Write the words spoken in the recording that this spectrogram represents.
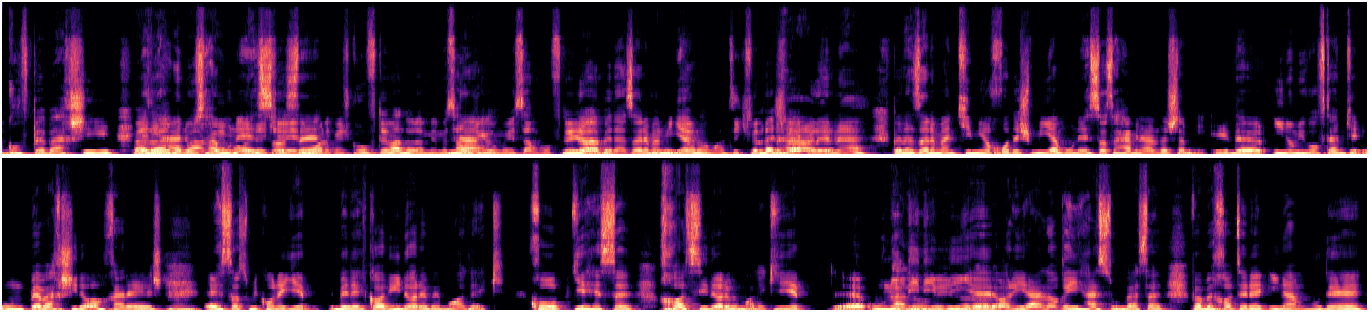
گفت ببخشید. به یعنی نظر من با هنوز همون یعنی مالک بهش گفته من دارم میرم مثل نه. همونجوری که میسم گفته نه یا به نظر من میگم. دراماتیک فلش نه آره نه. به نظر من کیمیا خودش میگم. اون احساس همین الان داشتم اینو می‌گفتم که اون ببخشید آخرش احساس می‌کنه یه بدهکاری داره به مالک. خب یه حس خاصی داره به مالک. یه اه، اونو دیدیم. دیگه. آره یه علاقه ای هست اون وسط و به خاطر اینم بوده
